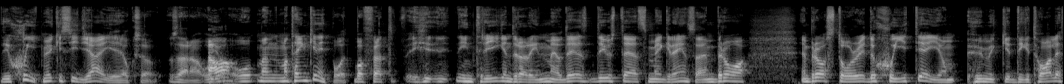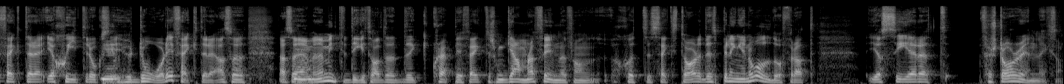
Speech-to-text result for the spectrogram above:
det är skitmycket CGI i det också. Såhär, och, ja. och man, man tänker inte på det, bara för att intrigen drar in mig. Och det, det är just det som är grejen. Så en, bra, en bra story, då skiter jag i om hur mycket digitala effekter det är. Jag skiter också mm. i hur dåliga effekter det är. Alltså, alltså mm. även om inte digitalt, att det är crappy effekter som gamla filmer från 70-60-talet. Det spelar ingen roll då, för att jag ser ett för storyn liksom.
